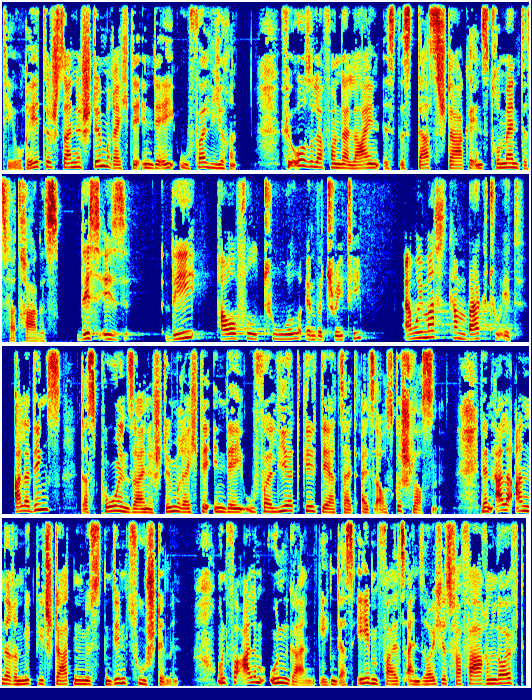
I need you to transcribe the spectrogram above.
theoretisch seine Stimmrechte in der EU verlieren. Für Ursula von der Leyen ist es das starke Instrument des Vertrages. This is the powerful tool in the treaty and we must come back to it. Allerdings, dass Polen seine Stimmrechte in der EU verliert, gilt derzeit als ausgeschlossen. Denn alle anderen Mitgliedstaaten müssten dem zustimmen. Und vor allem Ungarn, gegen das ebenfalls ein solches Verfahren läuft,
